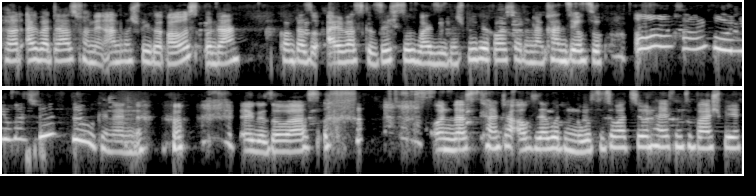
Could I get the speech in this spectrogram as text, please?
hört Alba das von den anderen Spiegel raus und dann kommt da so Albas Gesicht so, weil sie den Spiegel raushört und dann kann sie uns so, oh, hi, Onyu, was willst du? Nennen. Irgendwie sowas. Und das könnte auch sehr gut in Notsituationen helfen zum Beispiel.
